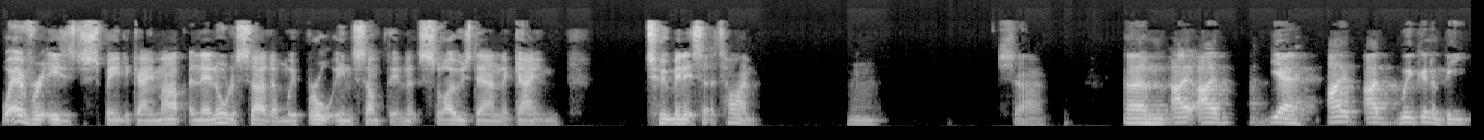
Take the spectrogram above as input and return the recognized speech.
whatever it is to speed the game up. And then all of a sudden, we've brought in something that slows down the game two minutes at a time. Mm. So um, I, I, yeah, I, I, we're going to be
